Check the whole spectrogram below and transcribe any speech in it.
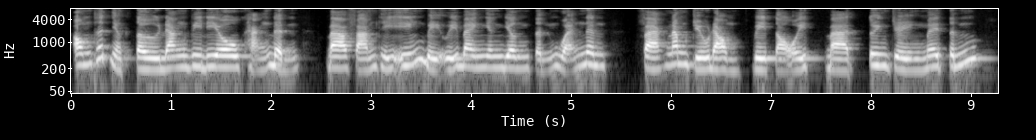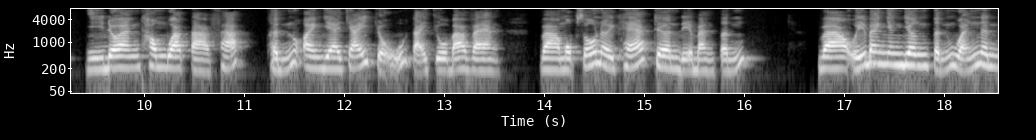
ông Thích Nhật Từ đăng video khẳng định bà Phạm Thị Yến bị Ủy ban Nhân dân tỉnh Quảng Ninh phạt 5 triệu đồng vì tội bà tuyên truyền mê tín dị đoan thông qua tà pháp thỉnh oan gia trái chủ tại chùa Ba Vàng và một số nơi khác trên địa bàn tỉnh. Và Ủy ban Nhân dân tỉnh Quảng Ninh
